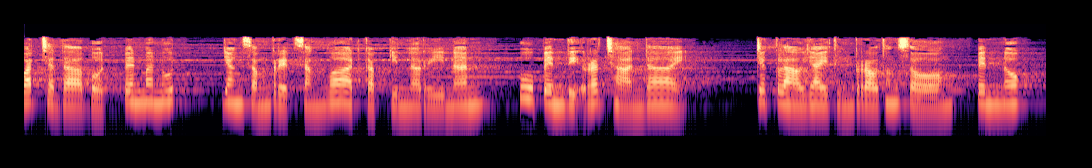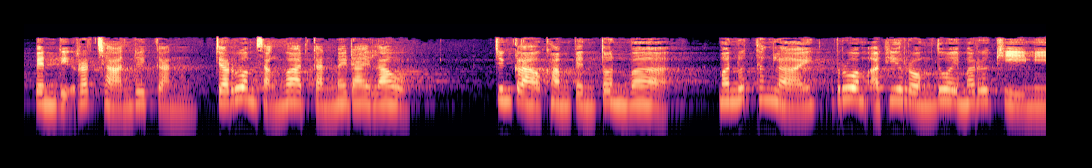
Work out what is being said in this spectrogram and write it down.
วัชดาบทเป็นมนุษย์ยังสำเร็จสังวาสกับกินนรีนั้น ผู้เป็นดิรัชานได้ จะกล่าวใยถึงเราทั้งสอง เป็นนก เป็นดิรัชานด้วยกัน จะร่วมสังวาสกันไม่ได้เล่า จึงกล่าวคำเป็นต้นว่า มนุษย์ทั้งหลายร่วมอภิรมด้วยมรุคีมี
